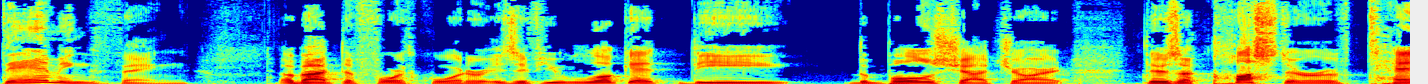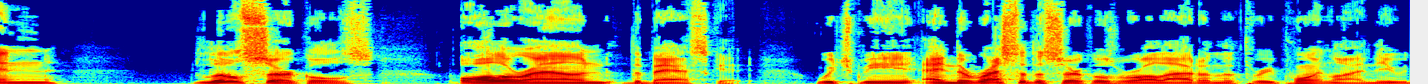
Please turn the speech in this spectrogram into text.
damning thing about the fourth quarter is if you look at the the Bulls shot chart, there's a cluster of ten little circles all around the basket, which mean and the rest of the circles were all out on the three point line. They were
